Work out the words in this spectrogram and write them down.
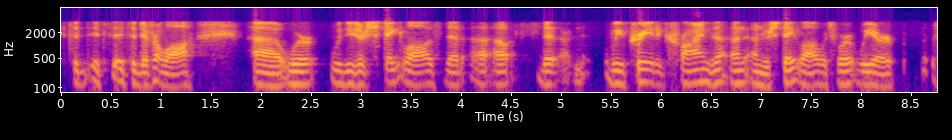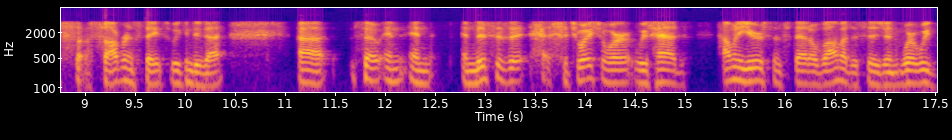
it's a, it's, it's a different law. Uh, we're, these are state laws that, uh, uh, that we've created crimes under state law, which we're, we are sovereign states. We can do that. Uh, so, and, and, and this is a, a situation where we've had how many years since that Obama decision where we,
